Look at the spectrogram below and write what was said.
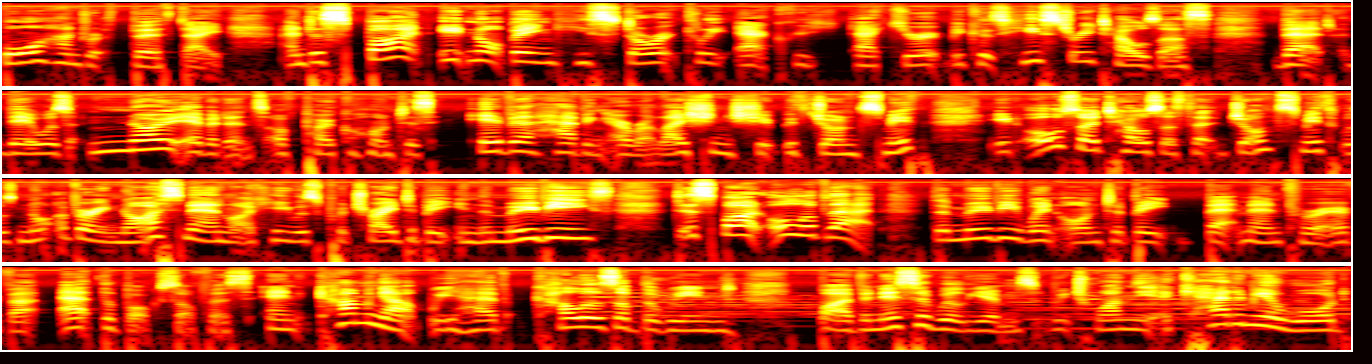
400th birthday, and despite it not being historically accurate, because history tells us that there was no evidence of Pocahontas ever having a relationship with John Smith, it also tells us that John Smith was not a very nice man like he was portrayed to be in the movies. Despite all of that, the movie went on to beat Batman Forever at the box office, and coming up, we have Colours of the Wind by Vanessa Williams, which won the Academy Award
